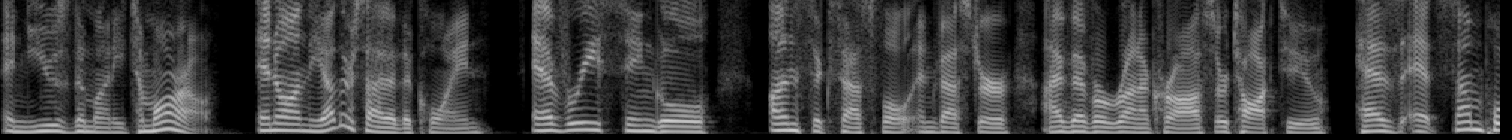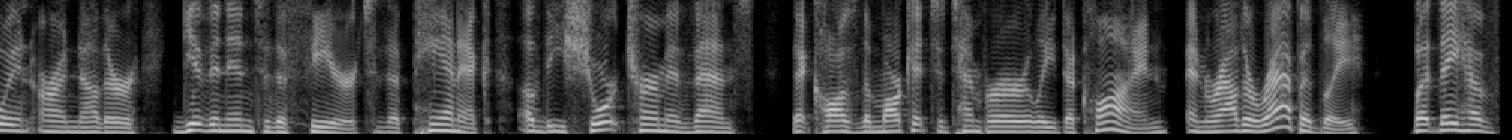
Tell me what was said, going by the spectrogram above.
and use the money tomorrow. And on the other side of the coin, every single unsuccessful investor I've ever run across or talked to has at some point or another given in to the fear, to the panic of these short term events that cause the market to temporarily decline and rather rapidly but they have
